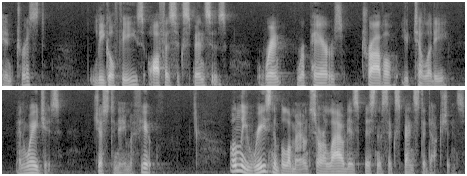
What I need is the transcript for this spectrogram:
interest, legal fees, office expenses, rent, repairs, travel, utility, and wages, just to name a few. Only reasonable amounts are allowed as business expense deductions.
